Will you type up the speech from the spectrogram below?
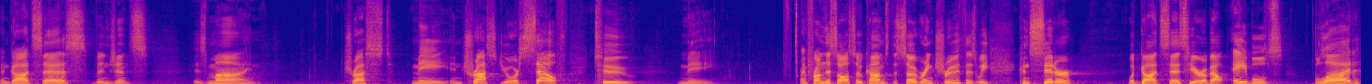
And God says, Vengeance is mine. Trust me. Entrust yourself to me. And from this also comes the sobering truth as we consider what God says here about Abel's blood.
